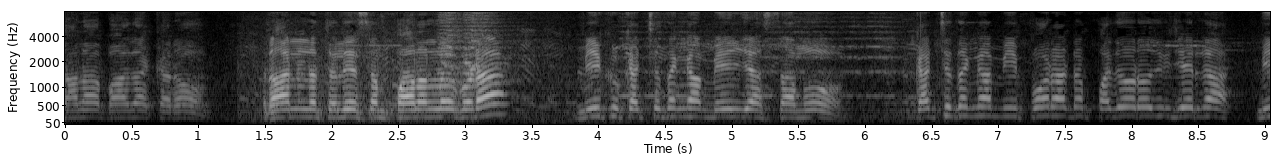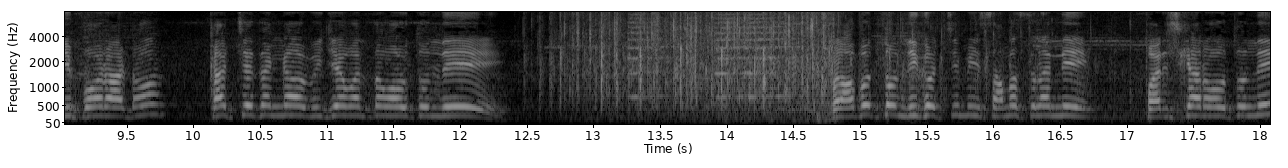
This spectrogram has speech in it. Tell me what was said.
చాలా బాధాకరం. రానున్న తెలుగుదేశం పాలనలో కూడా మీకు ఖచ్చితంగా మేలు చేస్తాము. ఖచ్చితంగా మీ పోరాటం పదో రోజుకి చేరిన మీ పోరాటం ఖచ్చితంగా విజయవంతం అవుతుంది. ప్రభుత్వం దిగొచ్చి మీ సమస్యలన్నీ పరిష్కారం అవుతుంది.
